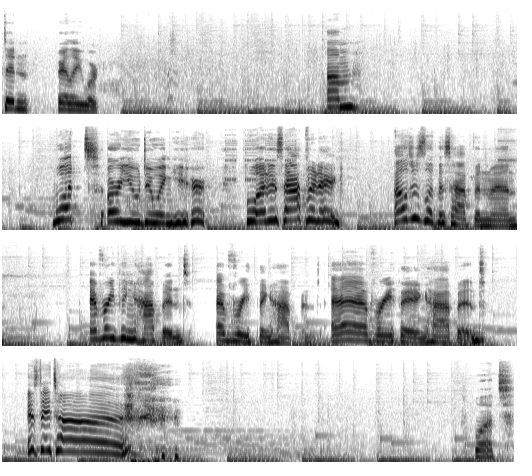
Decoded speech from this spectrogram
didn't really work. Um. What are you doing here? What is happening? I'll just let this happen, man. Everything happened. Everything happened. Everything happened. It's daytime! what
